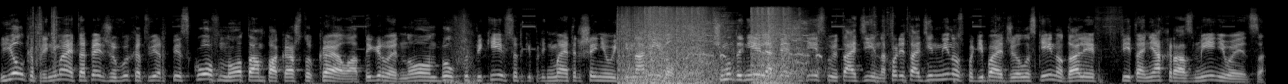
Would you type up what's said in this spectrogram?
Елка принимает, опять же, выход вверх Песков, но там пока что Кайл отыгрывает, но он был в тупике и все-таки принимает решение уйти на мидл. Почему Даниэль опять же действует один? Находит один минус, погибает GLSK, но далее в фитонях разменивается.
